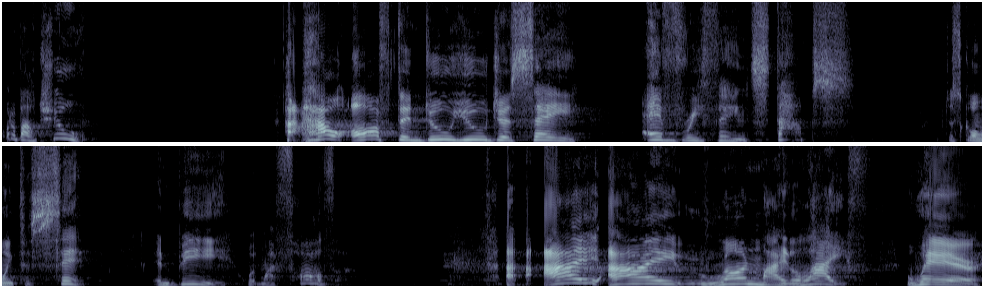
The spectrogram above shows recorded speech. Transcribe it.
what about you? How often do you just say, everything stops? I'm just going to sit and be with my Father. I, I run my life where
